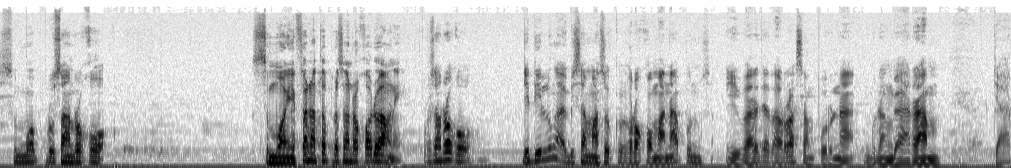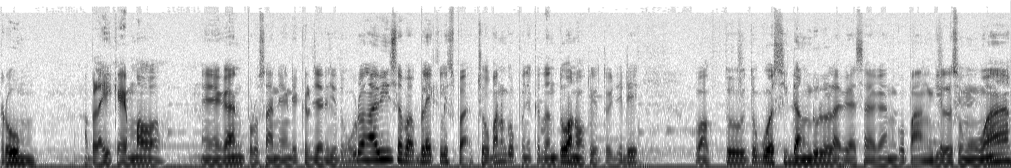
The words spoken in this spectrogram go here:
semua perusahaan rokok. Semua event atau perusahaan rokok doang nih? perusahaan rokok. Jadi lu nggak bisa masuk ke rokok mana pun. Ibaratnya taruhlah Sampurna Gudang Garam Jarum apalagi Camel ya kan? Perusahaan yang dikerja di situ. Udah nggak bisa pak. Blacklist pak. Cuman gue punya ketentuan waktu itu. Jadi waktu itu gue sidang dulu lah biasa kan gue panggil semua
